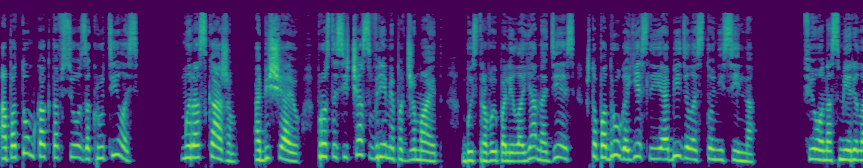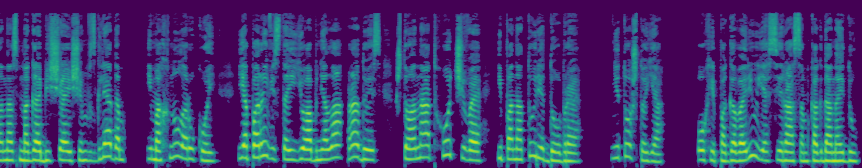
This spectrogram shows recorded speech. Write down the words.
а потом как-то все закрутилось. Мы расскажем, Обещаю, просто сейчас время поджимает. Быстро выпалила я, надеясь, что подруга, если и обиделась, то не сильно. Фиона смерила нас многообещающим взглядом и махнула рукой. Я порывисто ее обняла, радуясь, что она отходчивая и по натуре добрая. Не то, что я. Ох, и поговорю я с Ирасом, когда найду.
